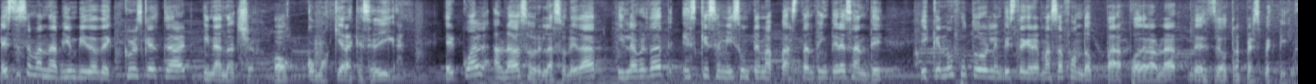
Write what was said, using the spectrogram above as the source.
Esta semana vi un video de Get Card in a Nutshell, o como quiera que se diga, el cual hablaba sobre la soledad y la verdad es que se me hizo un tema bastante interesante y que en un futuro lo investigaré más a fondo para poder hablar desde otra perspectiva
